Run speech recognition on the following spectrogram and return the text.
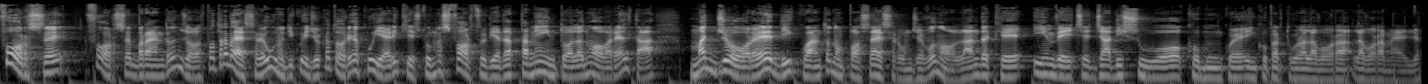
forse, forse Brandon Jones potrebbe essere uno di quei giocatori a cui è richiesto uno sforzo di adattamento alla nuova realtà maggiore di quanto non possa essere un Jevon Holland che invece già di suo comunque in copertura lavora, lavora meglio.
